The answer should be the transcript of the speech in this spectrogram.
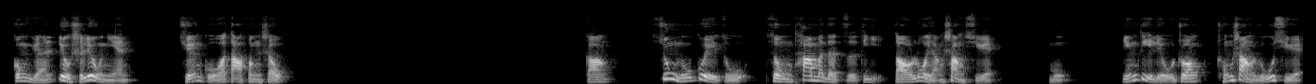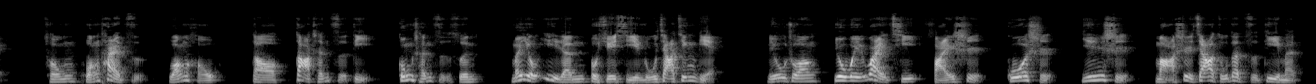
（公元六十六年），全国大丰收。刚，匈奴贵族送他们的子弟到洛阳上学。母，明帝刘庄崇尚儒学，从皇太子、王侯到大臣子弟。功臣子孙没有一人不学习儒家经典。刘庄又为外戚樊氏、郭氏、殷氏、马氏家族的子弟们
